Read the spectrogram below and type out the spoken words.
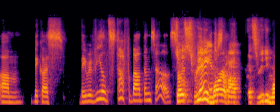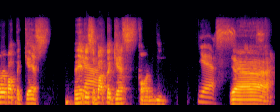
um, because they revealed stuff about themselves. So it's really more about it's really more about the guest than it is Yeah. about the guest comedy. yes. Yeah.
